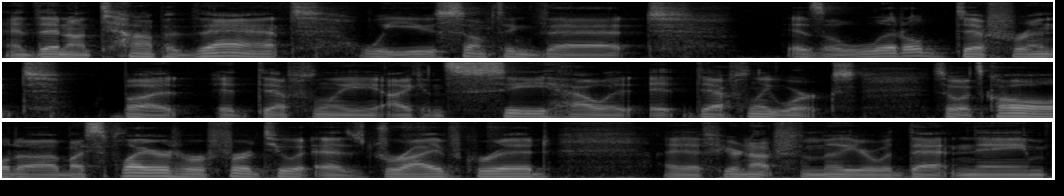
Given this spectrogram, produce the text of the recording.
And then on top of that, we use something that is a little different, but it definitely, I can see how it, it definitely works. So it's called, uh, my suppliers referred to it as Drive Grid. If you're not familiar with that name,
